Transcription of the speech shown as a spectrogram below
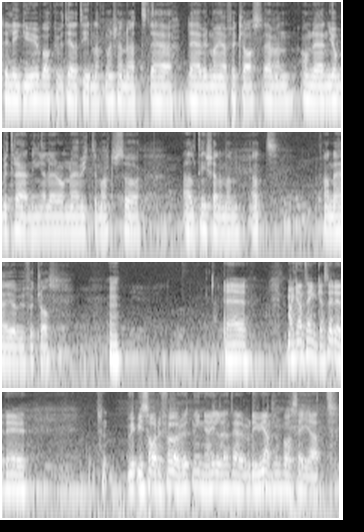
det ligger ju bakhuvudet hela tiden att man känner att det här, det här vill man göra för Klas. Även om det är en jobbig träning eller om det är en viktig match så allting känner man att fan det här gör vi för Klas. Det, man kan tänka sig det. det vi, vi sa det förut, Ninja gillade inte det, men det är ju egentligen bara att säga att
